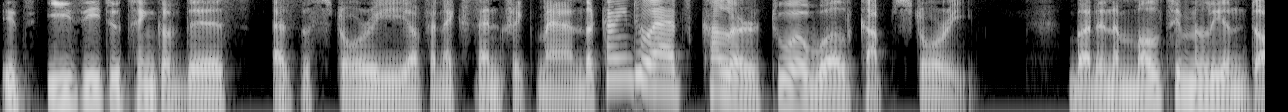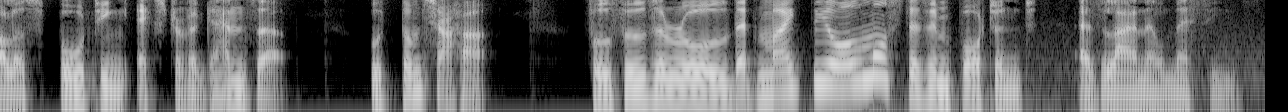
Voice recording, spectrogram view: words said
It's easy to think of this as the story of an eccentric man, the kind who adds color to a World Cup story. But in a multi million dollar sporting extravaganza, Uttam Saha fulfills a role that might be almost as important as Lionel Messi's.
